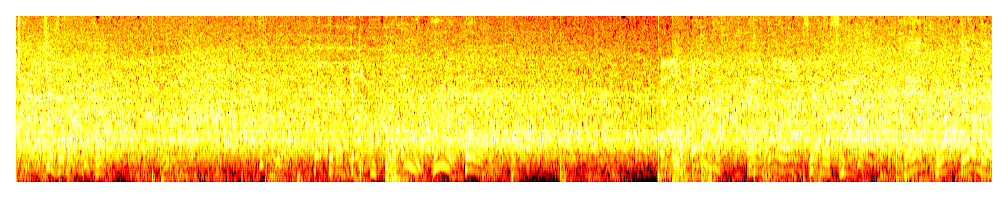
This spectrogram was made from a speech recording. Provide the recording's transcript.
Catches an uppercut. Kick to the gut. Ooh, brutal form. Down to boom. And a double axe handle smash. Can't quite get him there.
